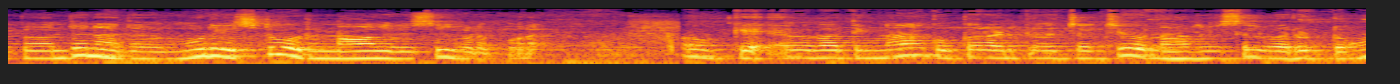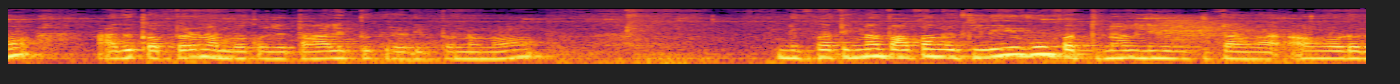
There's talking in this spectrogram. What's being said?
இப்போ வந்து நான் இதை மூடி வச்சுட்டு ஒரு நாலு விசில் விட போகிறேன் ஓகே இப்போ பார்த்தீங்கன்னா குக்கர் அடுப்பில் வச்சாச்சு ஒரு நாலு விசில் வரட்டும். அதுக்கப்புறம் நம்ம கொஞ்சம் தாளிப்புக்கு ரெடி பண்ணணும். இன்றைக்கி பார்த்தீங்கன்னா பாப்பாங்களுக்கு லீவும் பத்து நாள் லீவ் விட்டுட்டாங்க. அவங்களோட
